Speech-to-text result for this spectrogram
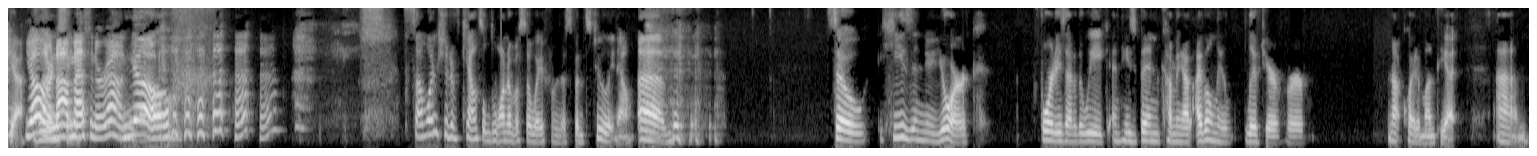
Yeah. Y'all we're are not messing around. No. Someone should have counseled one of us away from this, but it's too late now. Um, so he's in New York four days out of the week, and he's been coming up. I've only lived here for not quite a month yet. Um,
